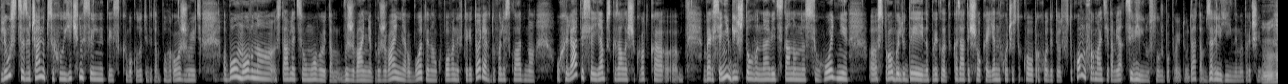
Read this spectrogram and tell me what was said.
плюс це, звичайно, психологічний сильний тиск, бо коли тобі там погрожують, або умовно ставляться умовою там виживання, проживання, роботи на окупованих територіях. Доволі складно ухилятися. І я б сказала, що коротка е, версія. Ні, більш того, навіть станом на сьогодні е, спроби людей, наприклад, казати, що окей, я не хочу строково проходити от в такому форматі, там я цивільну службу пройду, да, там за релігійними причинами. Угу.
